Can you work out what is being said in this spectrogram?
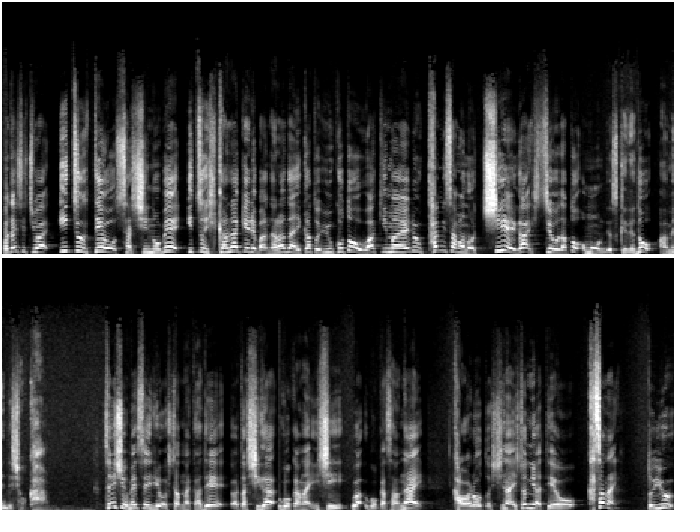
私たちはいつ手を差し伸べいつ引かなければならないかということをわきまえる神様の知恵が必要だと思うんですけれどアーメンでしょうか？先週メッセージをした中で私が動かない意思は動かさない変わろうとしない人には手を貸さないという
